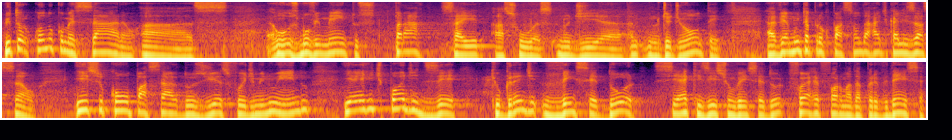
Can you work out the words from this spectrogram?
Vitor, quando começaram as, os movimentos para sair às ruas no dia, no dia de ontem, havia muita preocupação da radicalização. Isso, com o passar dos dias, foi diminuindo, e aí a gente pode dizer que o grande vencedor, se é que existe um vencedor, foi a reforma da Previdência.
